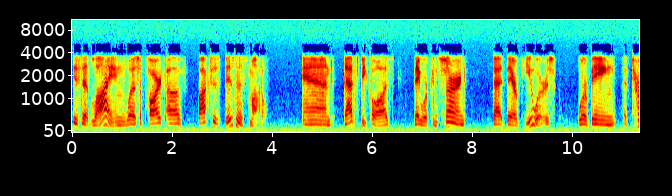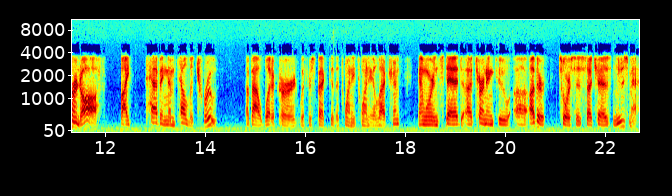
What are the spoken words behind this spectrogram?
is that lying was a part of Fox's business model. And that's because they were concerned that their viewers were being uh, turned off by having them tell the truth about what occurred with respect to the 2020 election, and were instead uh, turning to uh, other sources such as Newsmax.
